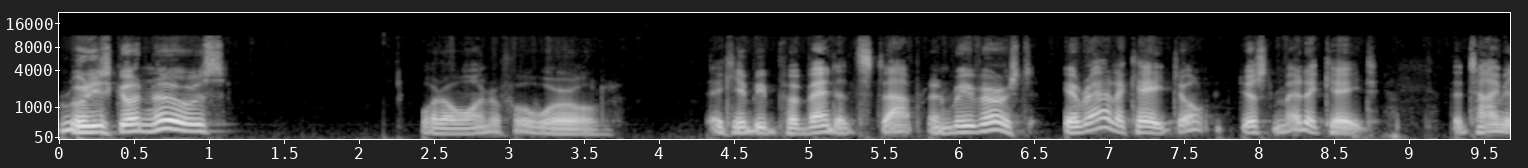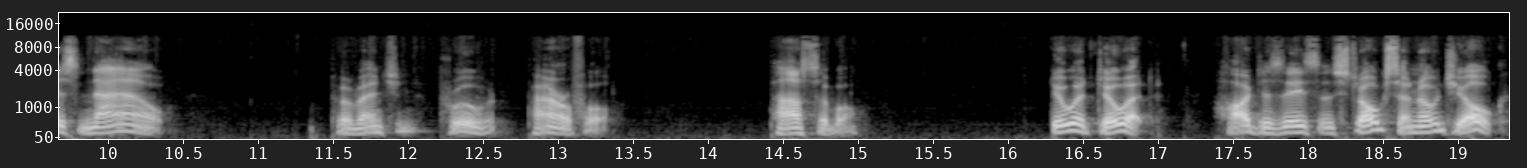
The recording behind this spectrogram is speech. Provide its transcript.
Rudy's good news. What a wonderful world. It can be prevented, stopped, and reversed eradicate, don't just medicate. The time is now. Prevention, proven, powerful, possible. Do it, do it. Heart disease and strokes are no joke.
